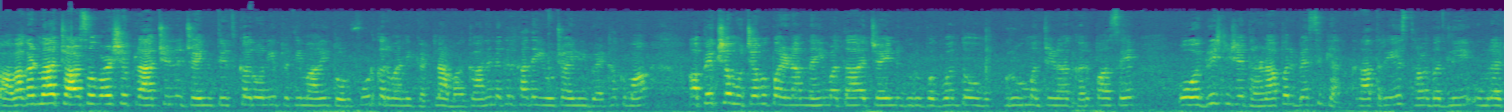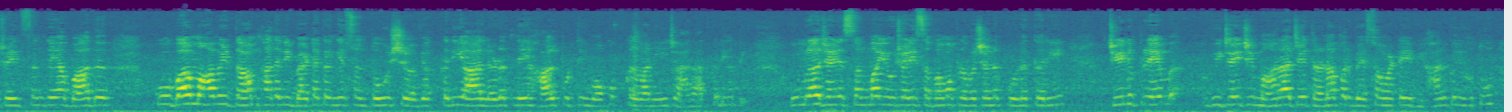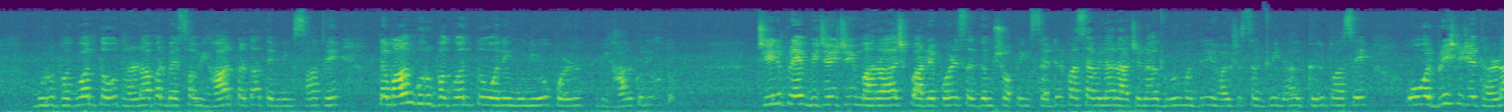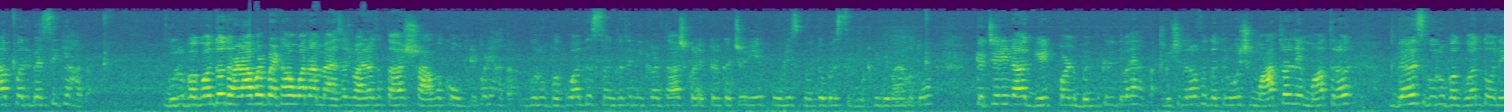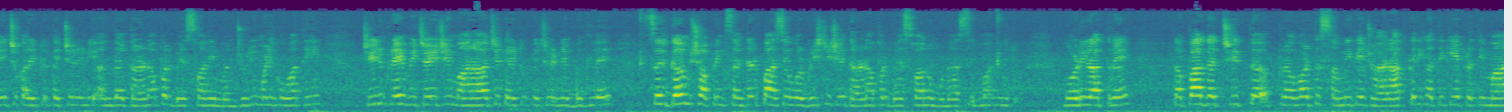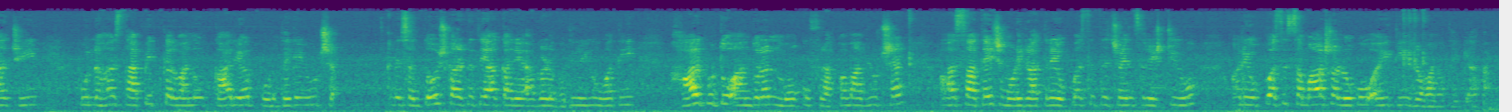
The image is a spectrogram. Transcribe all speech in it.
પાવાગઢમાં ચારસો વર્ષ પ્રાચીન જૈન તીર્થકરોની પ્રતિમાની તોડફોડ કરવાની ઘટનામાં ગાંધીનગર ખાતે યોજાયેલી બેઠકમાં અપેક્ષા મુજબ પરિણામ નહીં મળતા જૈન ગુરુ ભગવંતો ગૃહમંત્રીના ઘર પાસે ઓવરબ્રિજ નીચે ધરણા પર બેસી ગયા. રાત્રે સ્થળ બદલી ઉમરા જૈન સંઘ ગયા બાદ કોબા મહાવીર ધામ ખાતેની બેઠક અંગે સંતોષ વ્યક્ત કરી આ લડતને હાલ પૂરતી મોકૂફ કરવાની જાહેરાત કરી હતી. ઉમરા જૈન સંઘમાં યોજાયેલી સભામાં પ્રવચન પૂર્ણ કરી જૈન પ્રેમ વિજયજી મહારાજે ધરણા પર બેસવા માટે વિહાર કર્યું હતું. ગુરુ ભગવંતો ધરણા પર બેસવા વિહાર કરતા તેમની સાથે તમામ ગુરુ ભગવંતો અને મુનિઓ પણ વિહાર કર્યો હતો. જીન પ્રેમ વિજયજી મહારાજ પાર્લેપોઈન્ટ સરગમ શોપિંગ સેન્ટર પાસે આવેલા રાજ્યના ગૃહમંત્રી હર્ષ સંઘવીના ઘર પાસે ઓવરબ્રિજ નીચે ધરણા પર બેસી ગયા હતા. ગુરુ ભગવંતો ધરણા પર બેઠા હોવાના મેસેજ વાયરલ થતા શ્રાવકો ઉમટી પડ્યા હતા. ગુરુ ભગવંત સંઘથી નીકળતા જ કલેક્ટર કચેરીએ પોલીસ બંદોબસ્ત ગોઠવી દેવાયો હતો. કચેરીના ગેટ પણ બંધ કરી દેવાયા હતા. બીજી તરફ ગતરોજ માત્ર ને માત્ર દસ ગુરુ ભગવંતોને જ કલેક્ટર કચેરીની અંદર ધરણા પર બેસવાની મંજૂરી મળી હોવાથી જીન પ્રેમ વિજયજી મહારાજે કલેક્ટર કચેરીને બદલે સરગમ શોપિંગ સેન્ટર પાસે ઓવરબ્રિજ નીચે ધરણા પર બેસવાનું મુનાસિબ માન્યું હતું. મોડી રાત્રે તપાગચ્છિત પ્રવર્ત સમિતિએ જાહેરાત કરી હતી કે પ્રતિમાજી પુનઃ સ્થાપિત કરવાનું કાર્ય પૂર્ણ થઈ ગયું છે. અને સંતોષકારક રીતે આ કાર્ય આગળ વધી રહ્યું હોવાથી હાલ પૂરતું આંદોલન મોકૂફ રાખવામાં આવ્યું છે. આ સાથે જ મોડી રાત્રે ઉપસ્થિત જૈન શ્રેષ્ઠીઓ અને ઉપસ્થિત સમાજના લોકો અહીંથી રવાના થઈ ગયા હતા.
